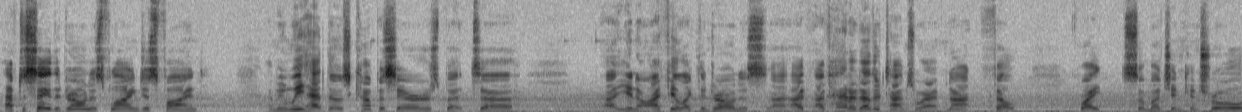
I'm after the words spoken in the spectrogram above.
I have to say the drone is flying just fine. I mean, we had those compass errors, but uh, uh, you know, I feel like the drone is. Uh, I've, I've had it other times where I've not felt quite so much in control.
